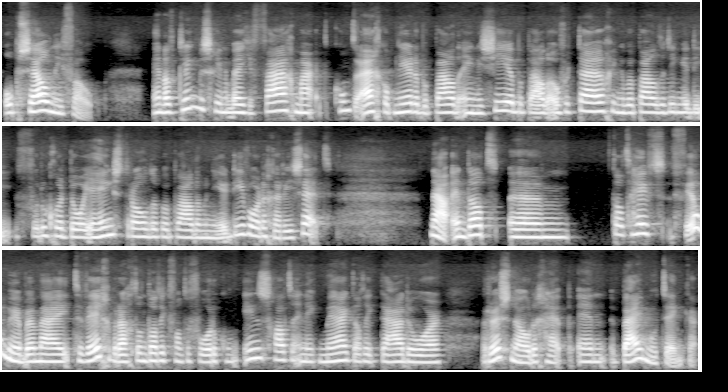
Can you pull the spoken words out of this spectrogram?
op celniveau. En dat klinkt misschien een beetje vaag, maar het komt er eigenlijk op neer dat bepaalde energieën, bepaalde overtuigingen, bepaalde dingen die vroeger door je heen stroomden op een bepaalde manier, die worden gereset. Nou, en dat, um, dat heeft veel meer bij mij teweeggebracht dan dat ik van tevoren kon inschatten. En ik merk dat ik daardoor rust nodig heb en bij moet denken.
